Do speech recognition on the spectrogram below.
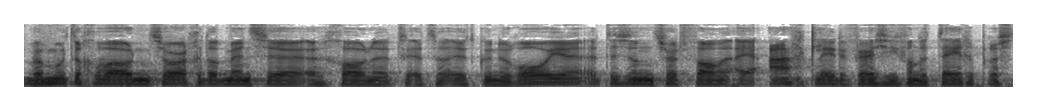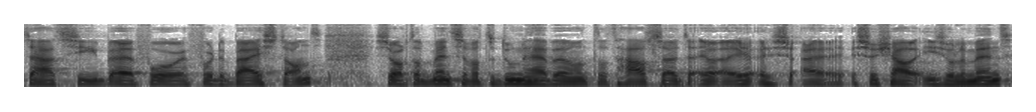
we moeten gewoon zorgen dat mensen gewoon het, het, het kunnen rooien. Het is een soort van aangeklede versie van de tegenprestatie voor, voor de bijstand. Zorg dat mensen wat te doen hebben, want dat haalt ze uit sociaal isolement.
